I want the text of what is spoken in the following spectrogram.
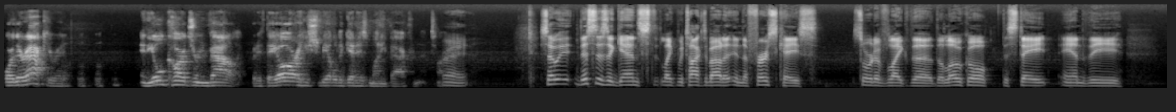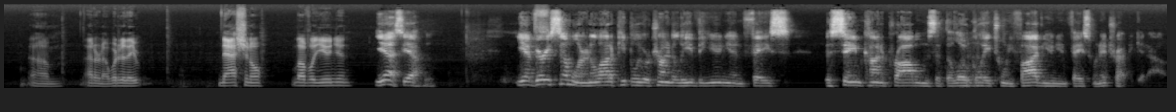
or they're accurate. And the old cards are invalid. But if they are, he should be able to get his money back from that time. Right. So it, this is against, like we talked about it in the first case, sort of like the the local, the state, and the um, I don't know what are they national level union. Yes, yeah, yeah, very similar. And a lot of people who are trying to leave the union face the same kind of problems that the local mm-hmm. 825 union faced when it tried to get out.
